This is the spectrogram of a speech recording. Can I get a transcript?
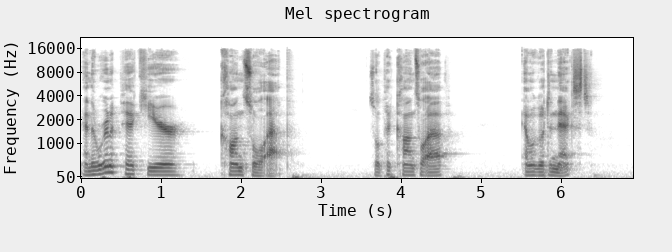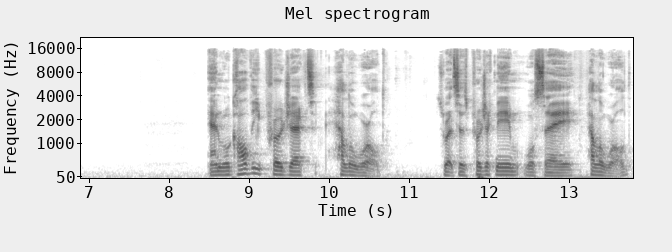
And then we're going to pick here console app. So we'll pick console app and we'll go to next. And we'll call the project Hello World. So where it says project name, we'll say Hello World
